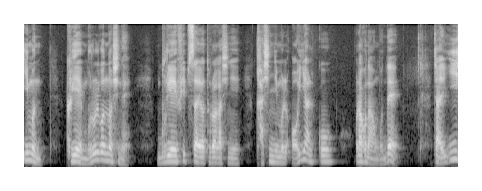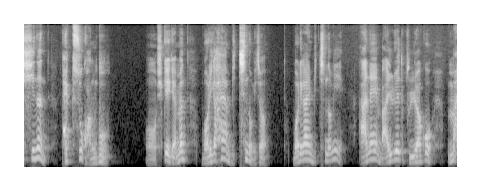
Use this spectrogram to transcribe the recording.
임은 그의 물을 건너시네. 무리에 휩싸여 돌아가시니 가시님을 어이할고 라고 나온 건데 자, 이 시는 백수광부 어, 쉽게 얘기하면 머리가 하얀 미친놈이죠. 머리가 하얀 미친놈이 아내의 만류에도 불구하고 막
